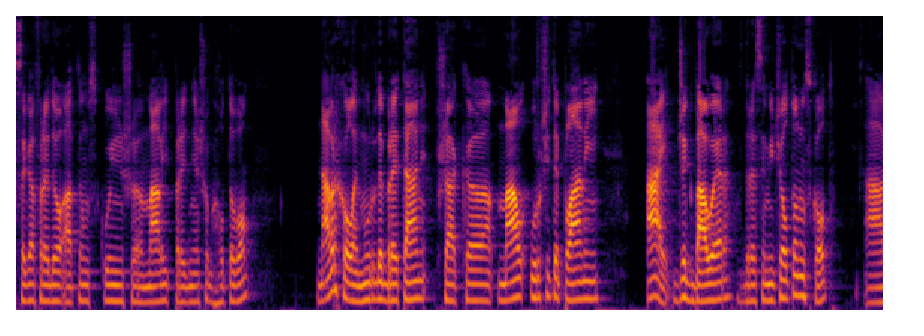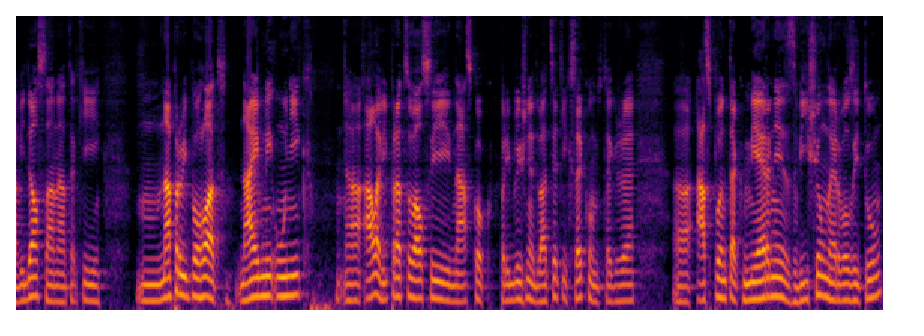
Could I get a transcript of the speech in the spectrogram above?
Segafredo a Tom Squinch mali pred dnešok hotovo. Na vrchole Mour de Bretagne však mal určité plány aj Jack Bauer v drese Micheltonu Scott, a vydal sa na taký mm, na prvý pohľad naivný únik, ale vypracoval si náskok približne 20 sekúnd, takže aspoň tak mierne zvýšil nervozitu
